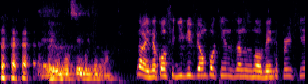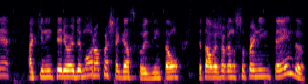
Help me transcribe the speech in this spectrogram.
É, eu não sei muito não. Não, ainda consegui viver um pouquinho nos anos 90 porque aqui no interior demorou pra chegar as coisas. Então, eu tava jogando Super Nintendo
